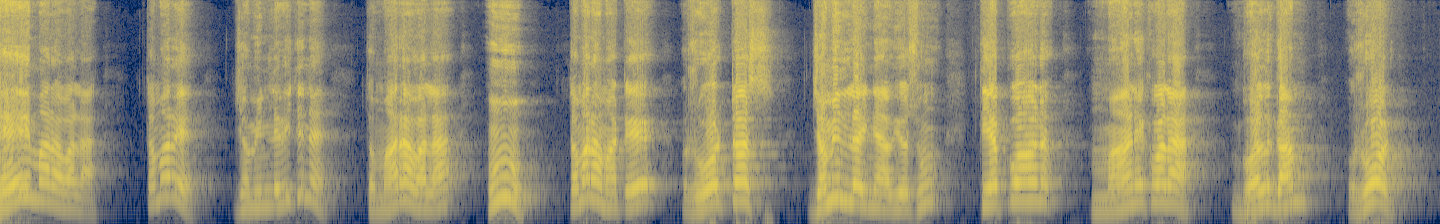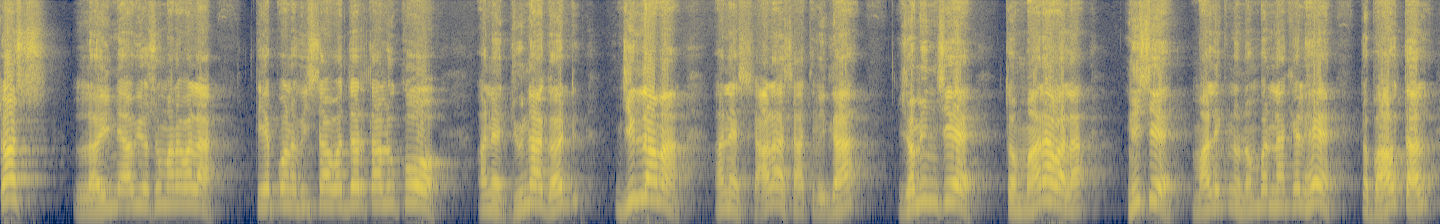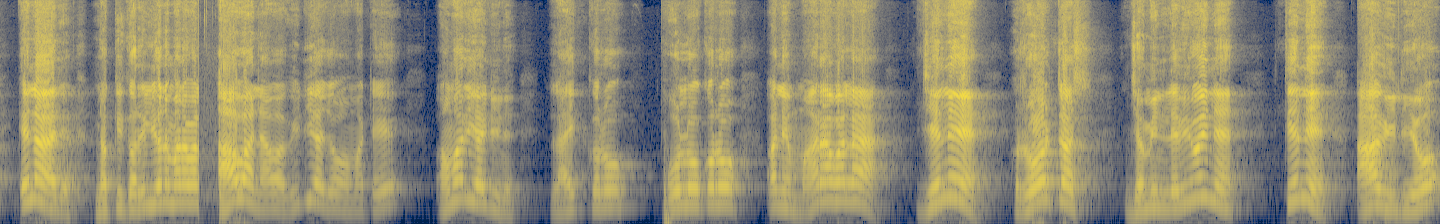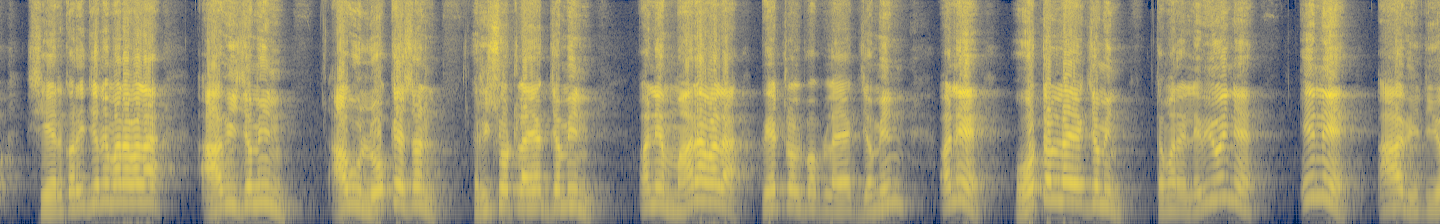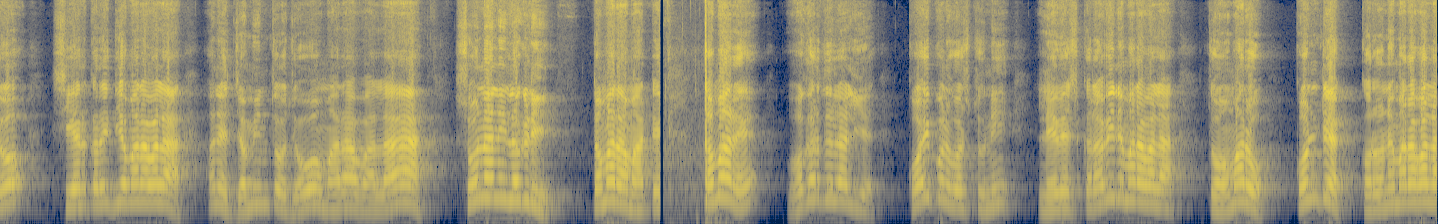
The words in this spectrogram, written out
હે મારા વાલા, તમારે જમીન લેવી છે ને, તો મારા વાલા, હું તમારા માટે રોટસ જમીન લઈને આવ્યો છું. તે પણ માણેકવાડા ભલગામ રોડ ટસ લઈને આવ્યો છું મારા વાલા. તે પણ વિસાવદર તાલુકો અને જુનાગઢ જિલ્લામાં અને સાડા સાત વીઘા જમીન છે. તો મારા વાલા, નીચે માલિકનો નંબર નાખેલ હે. તો ભાવતાલ એના હારે નક્કી કરી લ્યો ને મારા આવા ને આવા વીડિયો જોવા માટે અમારી આઈડીને લાઈક કરો, ફોલો કરો અને મારા વાલા જેને રોટસ જમીન લેવી હોય ને તેને આ વીડિયો શેર કરી દો ને મારા વાલા. આવી જમીન, આવું લોકેશન રિસોર્ટ લાયક જમીન અને મારા વાલા પેટ્રોલ પંપ લાયક જમીન અને હોટલ લાયક જમીન તમારે લેવી હોય ને એને આ વીડિયો શેર કરી દો મારા વાલા. અને જમીન તો જોવો મારા વાલા. સોનાની લગડી તમારા માટે તમારે વગર દલાલીએ કોઈ પણ વસ્તુની લેવેશ કરાવીને મારા વાલા. તો અમારો કોન્ટેક કરો ને મારા વાલા.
